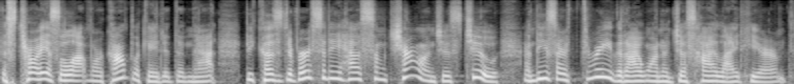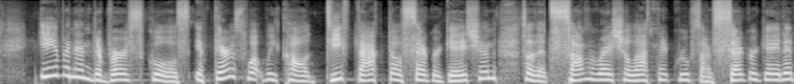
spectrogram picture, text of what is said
the story is a lot more complicated than that because diversity has some challenges too. And these are three that I want to just highlight here even in diverse schools, if there's what we call de facto segregation, so that some racial ethnic groups are segregated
